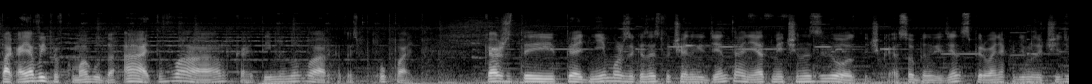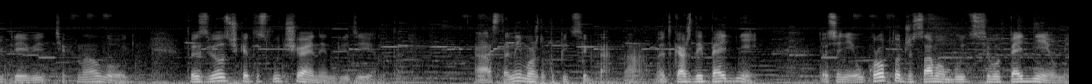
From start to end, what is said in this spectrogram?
Так, а я выпивку могу, да? А, это варка. Это именно варка, то есть покупать. Каждые 5 дней можно заказать случайные ингредиенты, они отмечены звездочкой. Особый ингредиент сперва необходимо изучить в древе технологий. То есть звездочка это случайные ингредиенты. А остальные можно купить всегда. Ага, но это каждые 5 дней. То есть они, укроп тот же самый, будет всего 5 дней у меня.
